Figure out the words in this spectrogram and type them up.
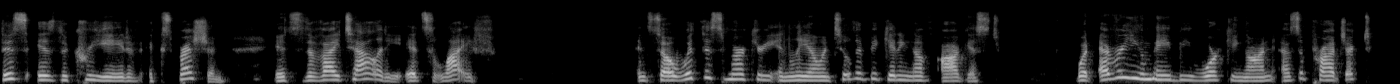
this is the creative expression, it's the vitality, it's life. And so, with this Mercury in Leo until the beginning of August, whatever you may be working on as a project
